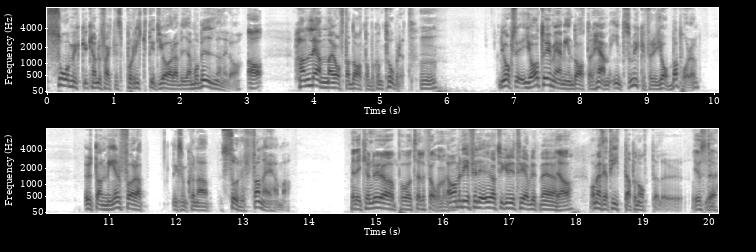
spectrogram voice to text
så mycket kan du faktiskt på riktigt göra via mobilen idag. Ja. Han lämnar ju ofta datorn på kontoret. Mm. Det är också, jag tar ju med min dator hem, inte så mycket för att jobba på den. Utan mer för att liksom kunna surfa när jag är hemma. Men det kan du göra på telefonen. Ja men det är för, jag tycker det är trevligt med, Ja. om jag ska titta på något eller Just det.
